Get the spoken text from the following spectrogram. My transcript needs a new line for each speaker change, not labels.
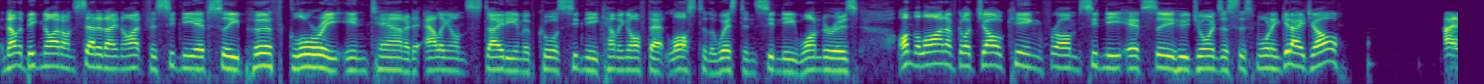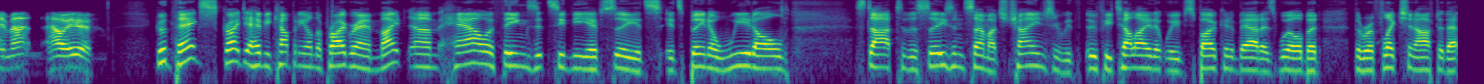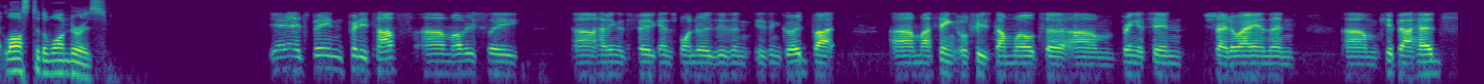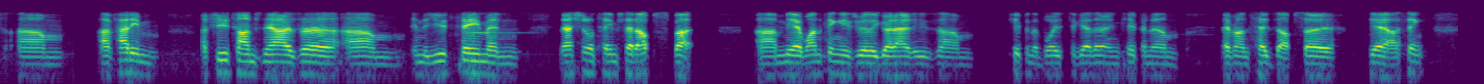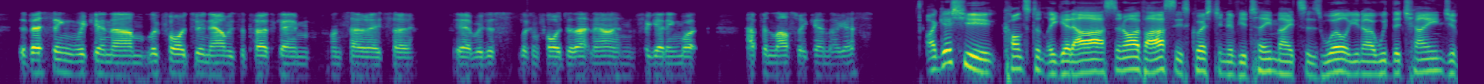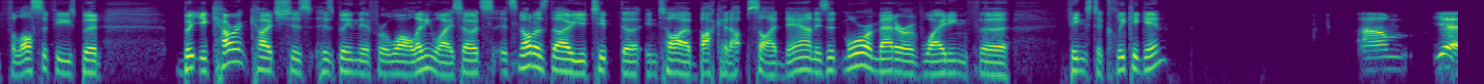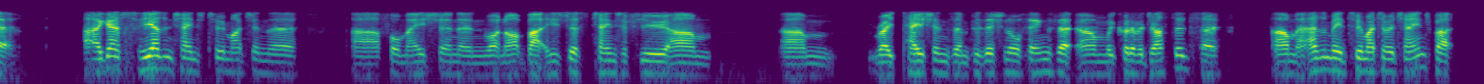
Another big night on Saturday night for Sydney FC. Perth Glory in town at Allianz Stadium. Of course, Sydney coming off that loss to the Western Sydney Wanderers. On the line, I've got Joel King from Sydney FC who joins us this morning. G'day, Joel.
Hey, Matt. How are you?
Good, thanks. Great to have your company on the program, mate. Um, how are things at Sydney FC? It's it's been a weird old start to the season. So much change with Ufuk Talay that we've spoken about as well, but the reflection after that loss to the Wanderers.
Yeah, it's been pretty tough. Um, obviously, uh, having the defeat against Wanderers isn't isn't good, but um, I think Ufuk's done well to um, bring us in straight away and then um, keep our heads. Um, I've had him a few times now as a um, in the youth team and national team setups, but um, yeah, one thing he's really good at is um, keeping the boys together and keeping um, everyone's heads up. So yeah, I think the best thing we can um, look forward to now is the Perth game on Saturday. So yeah, we're just looking forward to that now and forgetting what happened last weekend, I guess.
I guess you constantly get asked, and I've asked this question of your teammates as well, you know, with the change of philosophies, but but your current coach has, has been there for a while anyway, so it's it's not as though you tip the entire bucket upside down. Is it more a matter of waiting for things to click again?
Um, yeah, I guess he hasn't changed too much in the uh, formation and whatnot, but he's just changed a few um, um, rotations and positional things that um, we could have adjusted. So um, it hasn't been too much of a change, but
